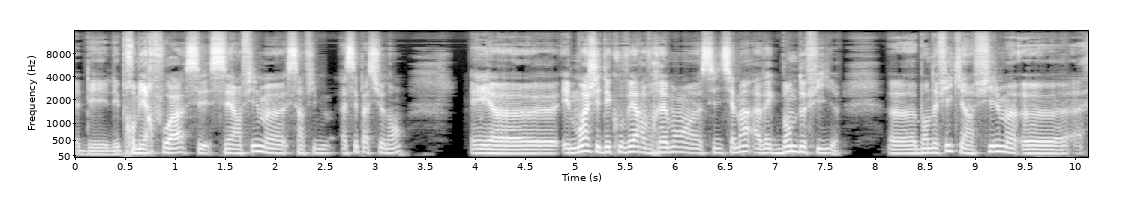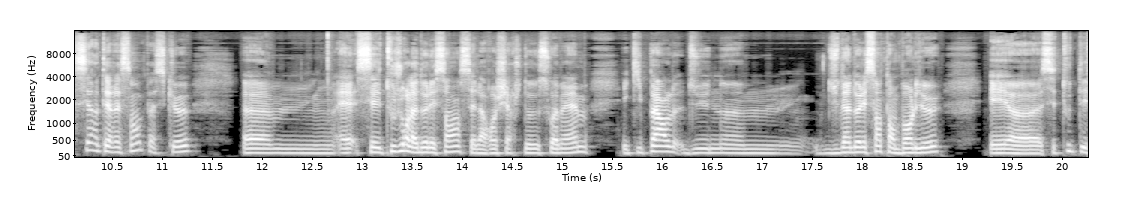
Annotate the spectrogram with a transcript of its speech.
les, les premières fois. C'est un film, c'est un film assez passionnant. Et euh, et moi j'ai découvert vraiment euh, Sciamma avec Bande de filles. Euh, Bande de filles qui est un film euh, assez intéressant parce que euh, c'est toujours l'adolescence et la recherche de soi-même et qui parle d'une euh, d'une adolescente en banlieue et euh, c'est toutes des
